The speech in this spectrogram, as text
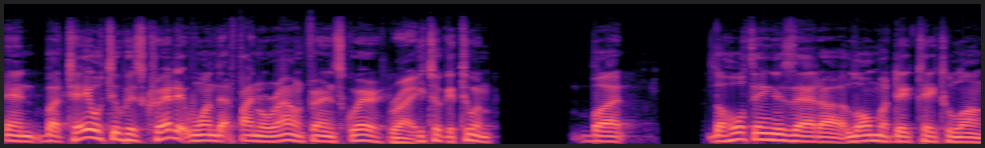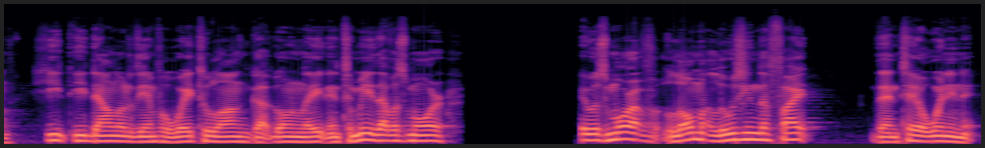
And but Teo, to his credit, won that final round fair and square. Right. He took it to him. But the whole thing is that uh, Loma did take too long. He he downloaded the info way too long, got going late, and to me that was more. It was more of Loma losing the fight than Teo winning it.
